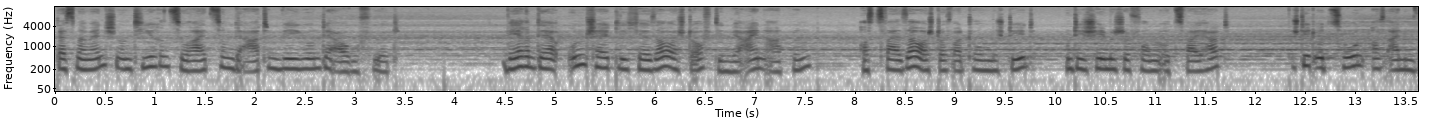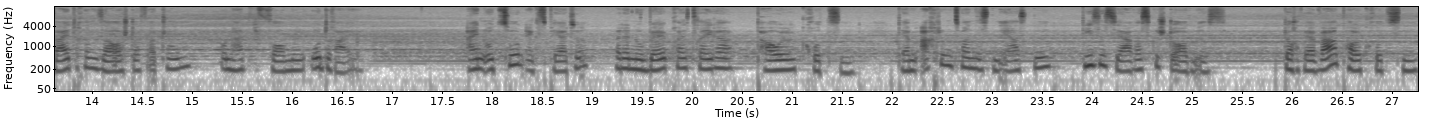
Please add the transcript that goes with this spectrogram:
das bei Menschen und Tieren zur Reizung der Atemwege und der Augen führt. Während der unschädliche Sauerstoff, den wir einatmen, aus zwei Sauerstoffatomen besteht und die chemische Formel O2 hat, besteht Ozon aus einem weiteren Sauerstoffatom und hat die Formel O3. Ein Ozonexperte war der Nobelpreisträger Paul Crutzen, der am 28.01. dieses Jahres gestorben ist. Doch wer war Paul Crutzen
